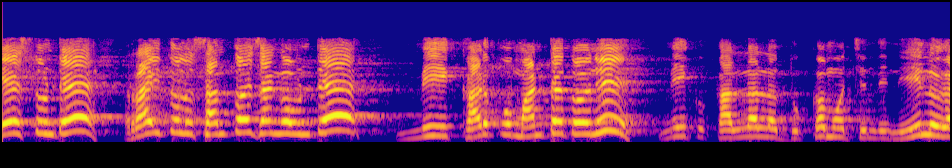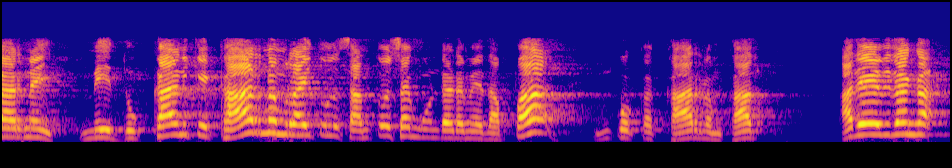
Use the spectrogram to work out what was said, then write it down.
వేస్తుంటే రైతులు సంతోషంగా ఉంటే మీ కడుపు మంటతోని మీకు కళ్ళల్లో దుఃఖం వచ్చింది నీళ్ళు గారినాయి. మీ దుఃఖానికి కారణం రైతులు సంతోషంగా ఉండడమే తప్ప ఇంకొక కారణం కాదు. అదే విధంగా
